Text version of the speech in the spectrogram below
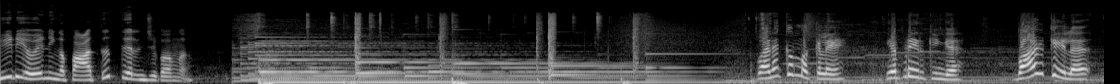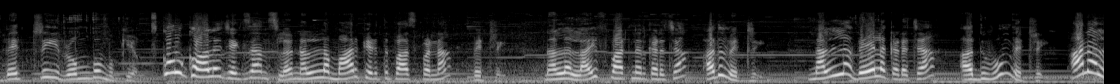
வீடியோவே நீங்கள் பார்த்து தெரிஞ்சுக்கோங்க. வணக்கம் மக்களே. எப்படி இருக்கீங்க? வாழ்க்கையில் வெற்றி ரொம்ப முக்கியம். ஸ்கூல் காலேஜ் எக்ஸாம்ஸில் நல்ல மார்க் எடுத்து பாஸ் பண்ணால் வெற்றி. நல்ல லைஃப் பார்ட்னர் கிடைச்சா அது வெற்றி. நல்ல வேலை கிடைச்சா அதுவும் வெற்றி. ஆனால்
